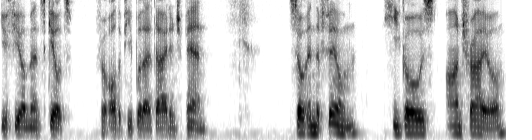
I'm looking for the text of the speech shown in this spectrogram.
you feel immense guilt for all the people that died in Japan. So in the film, he goes on trial,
